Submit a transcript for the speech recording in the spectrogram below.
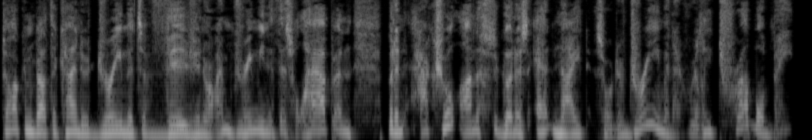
talking about the kind of dream that's a vision or I'm dreaming that this will happen, but an actual, honest to goodness, at night sort of dream. And it really troubled me.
